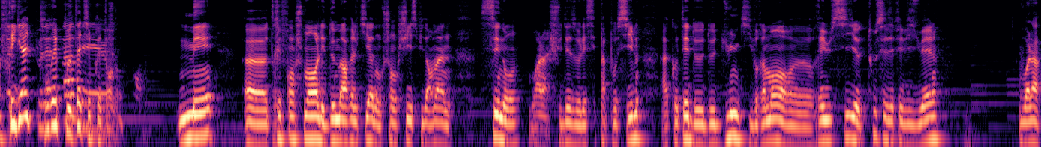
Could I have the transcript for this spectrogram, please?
Free Guy pourrait peut-être y prétendre. Mais euh, très franchement, les deux Marvel qu'il y a, donc Shang-Chi et Spider-Man, c'est non. Voilà, je suis désolé, c'est pas possible. À côté de, de Dune qui vraiment réussit tous ses effets visuels. Voilà,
